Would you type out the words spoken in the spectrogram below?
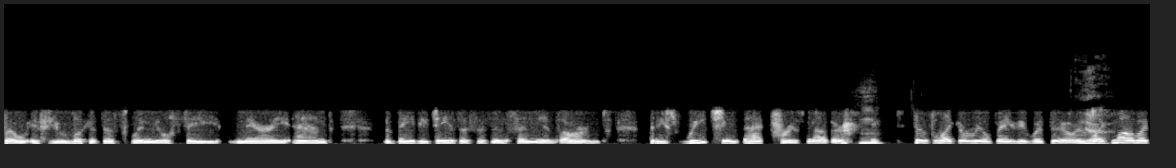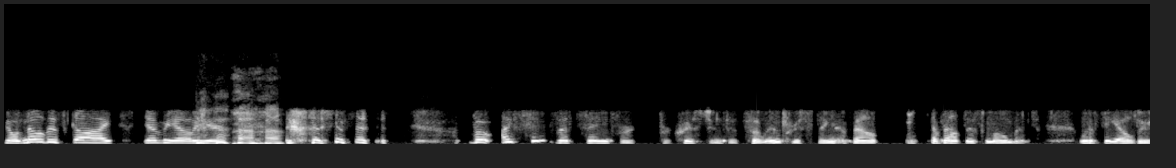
So if you look at this one, you'll see Mary and the baby Jesus is in Simeon's arms, but he's reaching back for his mother. Hmm. Just like a real baby would do. It's Yeah. like, Mom, I don't know this guy. Get me out of here. but I think the thing for, for Christians that's so interesting about about this moment with the elder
